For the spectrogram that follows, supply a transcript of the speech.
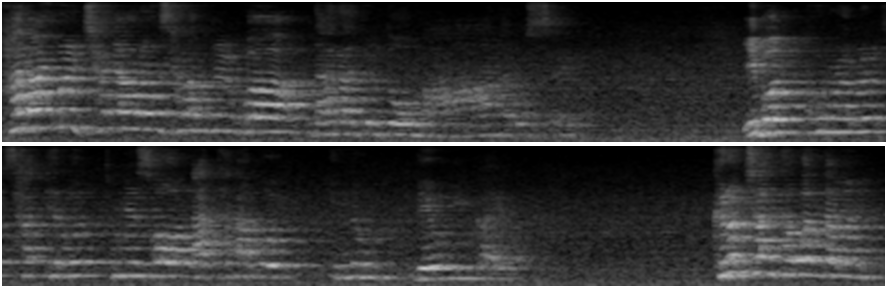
하나님을 찬양하는 사람들과 나라들도 많아졌어요. 이번 코로나를 사태로 통해서 나타나고 있는 내용인가요? 그렇지 않다고 한다면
